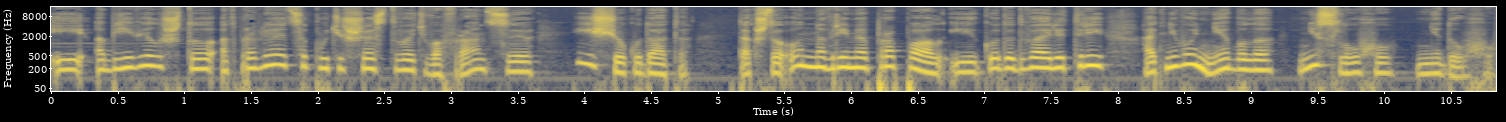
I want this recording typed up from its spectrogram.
и объявил, что отправляется путешествовать во Францию и еще куда-то. Так что он на время пропал, и года два или три от него не было ни слуху, ни духу.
